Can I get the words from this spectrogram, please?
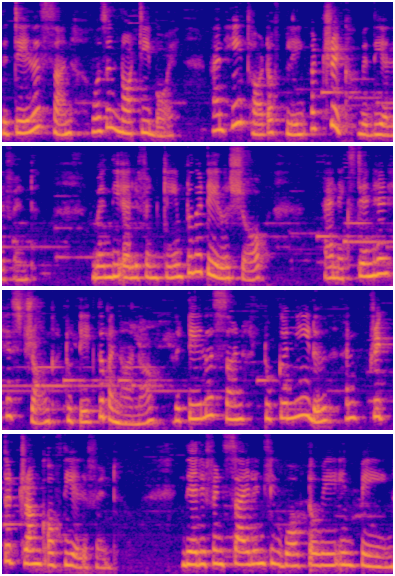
The tailor's son was a naughty boy and he thought of playing a trick with the elephant. When the elephant came to the tailor's shop and extended his trunk to take the banana, the tailor's son took a needle and pricked the trunk of the elephant. The elephant silently walked away in pain.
